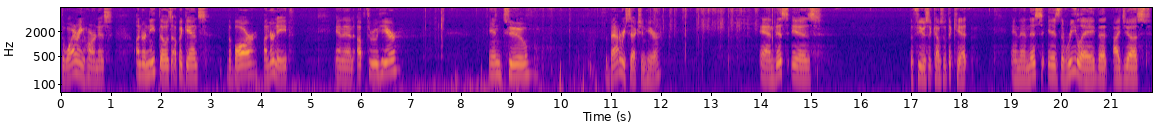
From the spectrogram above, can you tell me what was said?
the wiring harness underneath those up against the bar underneath and then up through here into the battery section here. And this is the fuse that comes with the kit. And then this is the relay that I just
